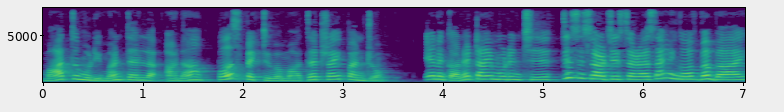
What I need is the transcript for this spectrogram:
மாற்ற முடியுமான்னு தெரில ஆனால் பர்ஸ்பெக்டிவை மாற்ற ட்ரை பண்ணுறோம் எனக்கான டைம் முடிஞ்சு this is RJ Sara signing off ப பாய்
